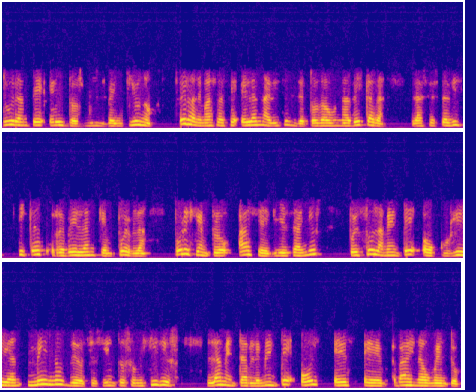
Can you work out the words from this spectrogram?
durante el 2021, pero además hace el análisis de toda una década. Las estadísticas revelan que en Puebla, por ejemplo, hace 10 años, pues solamente ocurrían menos de 800 homicidios. Lamentablemente, hoy es eh, va en aumento.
